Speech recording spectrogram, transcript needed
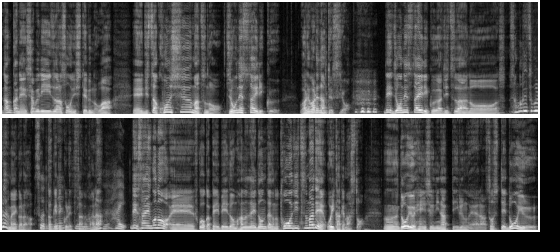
ー、なんかね喋りづらそうにしてるのは、えー、実は今週末の「情熱大陸」我々なんですよ。で、情熱大陸が実はあの3か月ぐらい前から追っかけてくれてたのかな。で、ねはい、最後の、えー、福岡ペイペイドーム花大どんたくの当日まで追いかけますと。うん、どういう編集になっているのやら、そしてどういう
